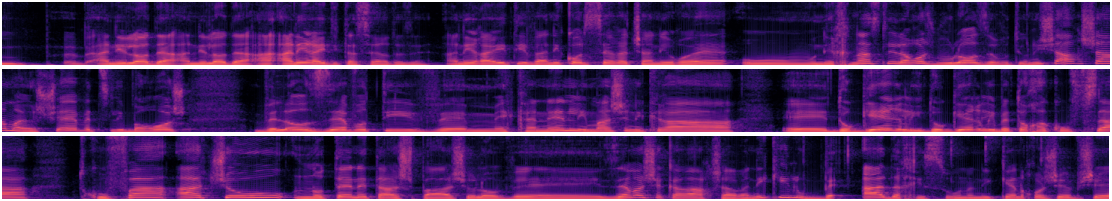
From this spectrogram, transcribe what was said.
אני לא יודע, אני לא יודע, אני ראיתי את הסרט הזה. אני ראיתי, ואני כל סרט שאני רואה, הוא נכנס לי לראש והוא לא עוזב אותי. הוא נשאר שם, יושב אצלי בראש ולא עוזב אותי ומקנן לי, מה שנקרא, אה, דוגר לי, דוגר לי בתוך הקופסה תקופה עד שהוא נותן את ההשפעה שלו, וזה מה שקרה עכשיו. אני כאילו בעד החיסון, אני כן חושב ש,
